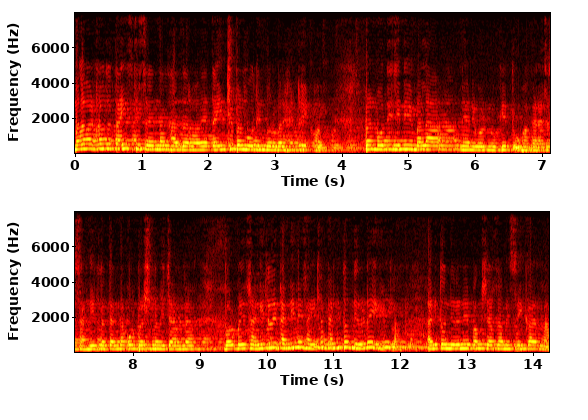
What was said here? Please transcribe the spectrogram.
मला वाटलं होतं ताईच तिसऱ्यांदा खासदार व्हाव्या ताईंची पण मोदींबरोबर हॅट्रिक व्हावी. पण मोदीजींनी मला या निवडणुकीत उभा करायचं सांगितलं त्यांना कोण प्रश्न विचारला बरोबर म्हणजे सांगितलं नाही त्यांनी नाही सांगितलं त्यांनी तो निर्णय घेतला. आणि तो निर्णय पक्षाचा मी स्वीकारला.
